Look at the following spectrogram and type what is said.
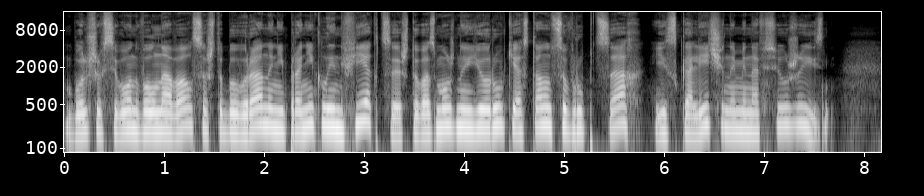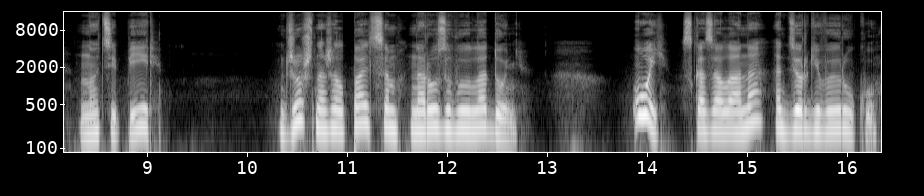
Больше всего он волновался, чтобы в раны не проникла инфекция, что, возможно, ее руки останутся в рубцах и искалеченными на всю жизнь. Но теперь... Джош нажал пальцем на розовую ладонь. «Ой!» — сказала она, отдергивая руку.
